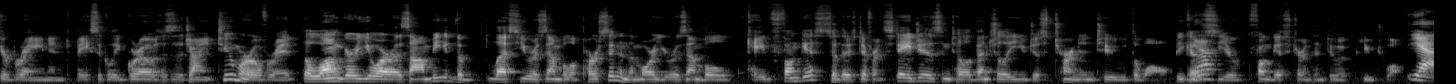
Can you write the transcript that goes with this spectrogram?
your brain and basically grows as a giant tumor over it. The longer you are a zombie, the less you resemble a person, and the more you resemble cave fungus. So there's different stages until eventually you just turn into the wall because your fungus turns into a huge wall. Yeah,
